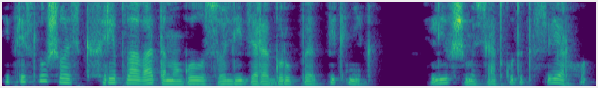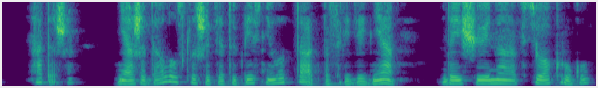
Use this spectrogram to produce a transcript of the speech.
и прислушалась к хрипловатому голосу лидера группы «Пикник», лившемуся откуда-то сверху. Надо же, не ожидала услышать эту песню вот так, посреди дня, да еще и на всю округу.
